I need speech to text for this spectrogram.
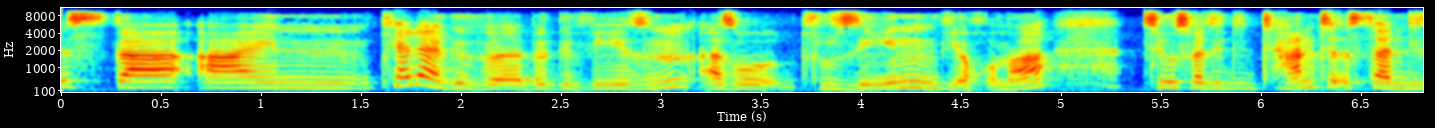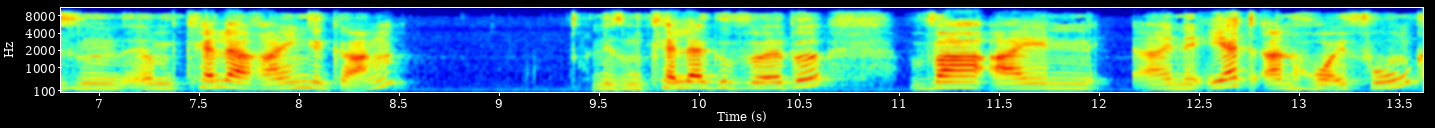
ist da ein Kellergewölbe gewesen, also zu sehen, wie auch immer. Beziehungsweise die Tante ist dann in diesen ähm, Keller reingegangen. In diesem Kellergewölbe war ein, eine Erdanhäufung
